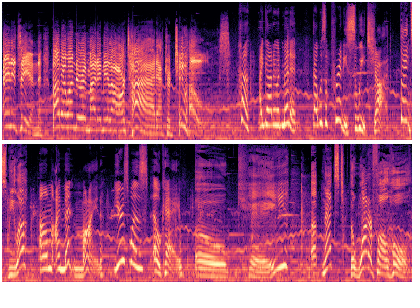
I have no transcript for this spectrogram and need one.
And it's in! Bobby Wonder and Mighty Mila are tied after two holes. Huh, I gotta admit it. That was a pretty sweet shot. Thanks, Mila. Um, I meant mine. Yours was okay. Okay. Up next, the waterfall hole.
